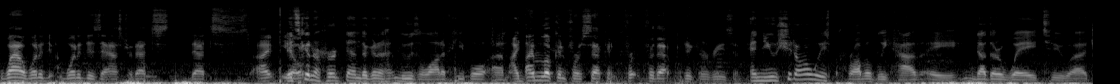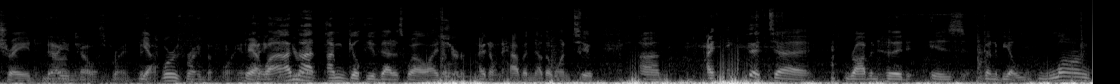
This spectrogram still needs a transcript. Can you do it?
wow, what a what a disaster. That's that's I. You It's going to hurt them. They're going to lose a lot of people. Um, I, I'm looking for a second for, for that particular reason. and you should always probably have a, another way to uh, trade. Now you Um, tell us, Brian. yeah. Where was Brian beforehand? Yeah, Thank well, you. I'm You're not. right. I'm guilty of that as well. I don't. Sure. I don't have another one too. Um, I think that uh, Robinhood is going to be a long.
